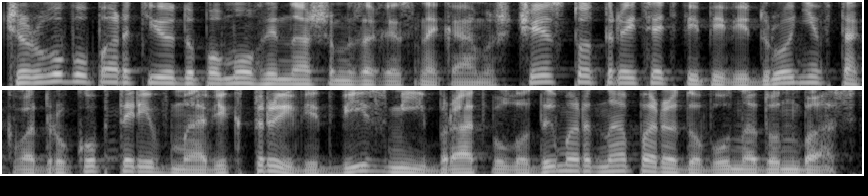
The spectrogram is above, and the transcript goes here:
чергову партію допомоги нашим захисникам. Ще 130 fpv дронів та квадрокоптерів Mavic 3 відвіз мій брат Володимир на передову на Донбас.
